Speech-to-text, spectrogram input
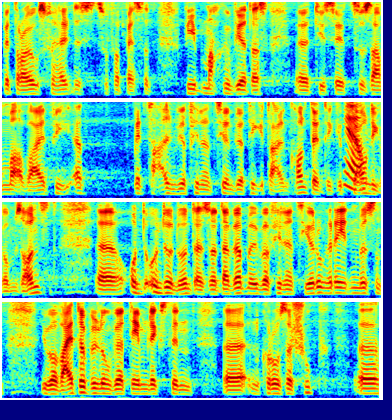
Betreuungsverhältnisse zu verbessern? Wie machen wir das, äh, diese Zusammenarbeit? Wie bezahlen wir, finanzieren wir digitalen Content, den gibt es ja. ja. auch nicht umsonst äh, und, und, und, und. Also da wird man über Finanzierung reden müssen. Über Weiterbildung wird demnächst ein, äh, ein großer Schub äh,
